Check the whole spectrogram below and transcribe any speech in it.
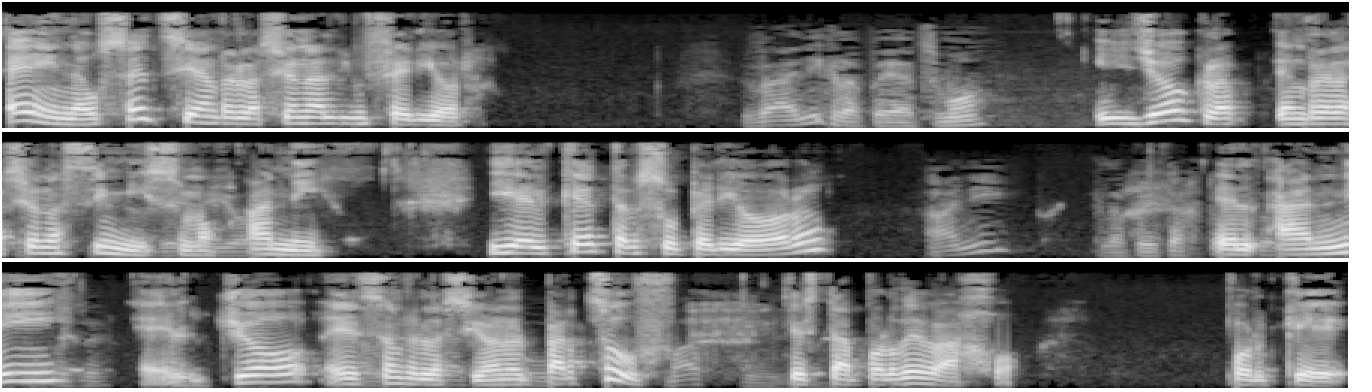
en ausencia en relación al inferior. Y yo en relación a sí mismo, Ani. Y el Keter superior, el Ani, el yo, es en relación al Partzuf, que está por debajo. Porque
